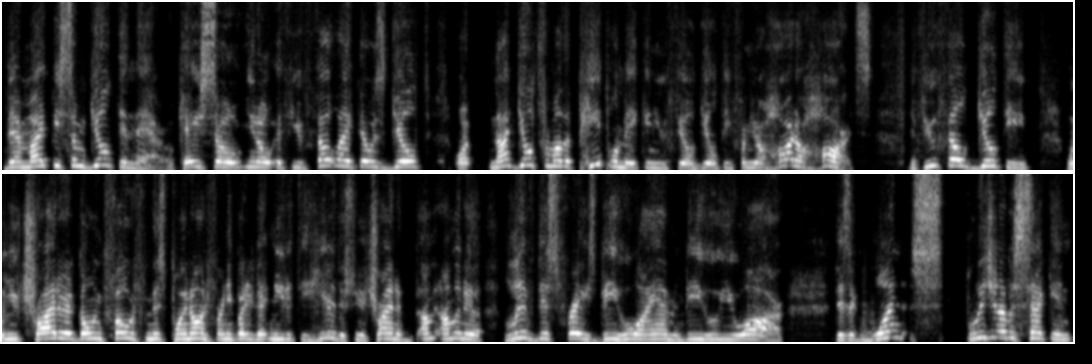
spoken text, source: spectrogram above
there might be some guilt in there. Okay. So, you know, if you felt like there was guilt or not guilt from other people making you feel guilty, from your heart of hearts, if you felt guilty when you try to going forward from this point on, for anybody that needed to hear this, when you're trying to, I'm, I'm going to live this phrase, be who I am and be who you are. There's like one splinter of a second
